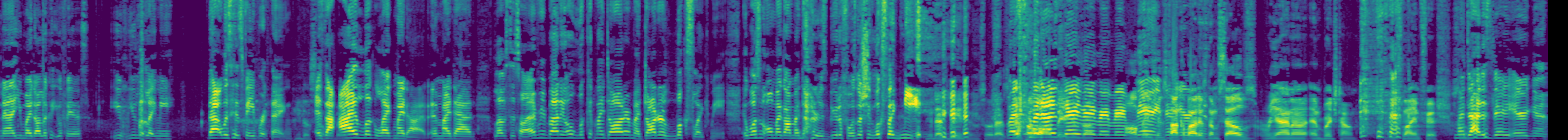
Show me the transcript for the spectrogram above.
"Man, you my dad. Look at your face. You you look like me." That was his favorite thing. He does Is that like I look like my dad, and my dad loves to tell everybody, "Oh, look at my daughter. My daughter looks like me." It wasn't, "Oh my God, my daughter is beautiful." It's that she looks like me. Yeah, that's Bajan, so that's, My- that's how my all dad is Bajans very, very, very, very, all very, very talk about is themselves, Rihanna, and Bridgetown, and flying fish. My dad is very arrogant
